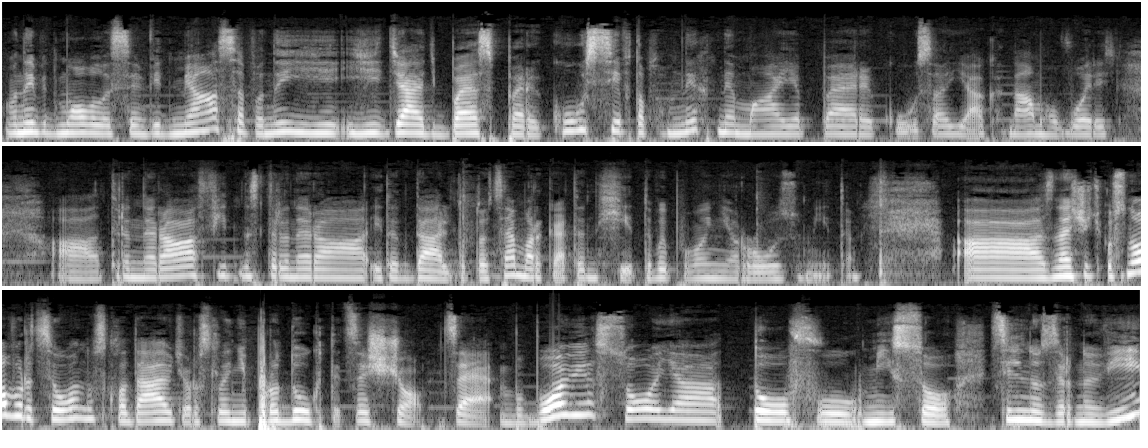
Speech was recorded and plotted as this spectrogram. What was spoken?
вони відмовилися від м'яса, вони їдять без перекусів, тобто в них немає перекуса, як нам говорять тренера, фітнес-тренера і так далі. Тобто це маркетинг хіт, ви повинні розуміти. Значить, основу раціону складають рослинні продукти. Це що? Це бобові, соя, тофу, місо, цільнозернові,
